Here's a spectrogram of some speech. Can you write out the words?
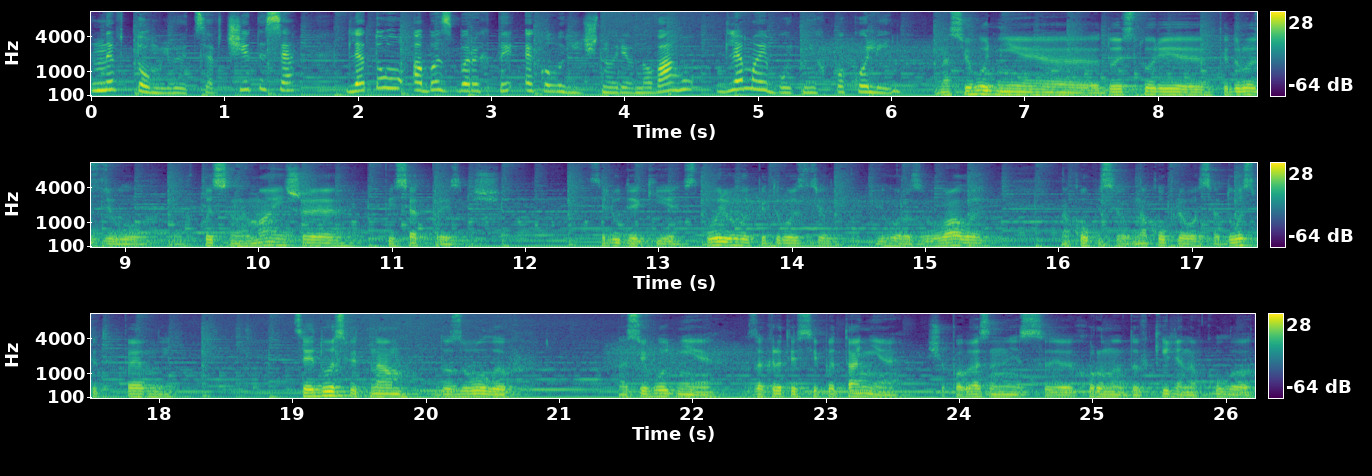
не втомлюються вчитися для того, аби зберегти екологічну рівновагу для майбутніх поколінь. На сьогодні е, до історії підрозділу вписано майже 50 прізвищ. Це люди, які створювали підрозділ, його розвивали, накоплювався, досвід певний. Цей досвід нам дозволив на сьогодні закрити всі питання, що пов'язані з охороною довкілля навколо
